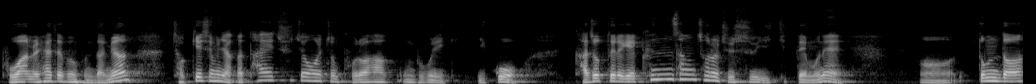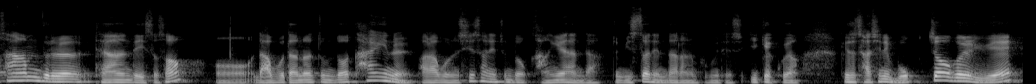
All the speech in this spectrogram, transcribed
보완을 해야 되는 본다면 적개심은 약간 타의 추정을 좀 불허한 부분이 있고 가족들에게 큰 상처를 줄 수 있기 때문에 어, 좀 더 사람들을 대하는 데 있어서 어, 나보다는 좀 더 타인을 바라보는 시선이 좀 더 강해야 한다, 좀 있어야 된다라는 부분이 될 수 있겠고요. 그래서 자신의 목적을 위해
